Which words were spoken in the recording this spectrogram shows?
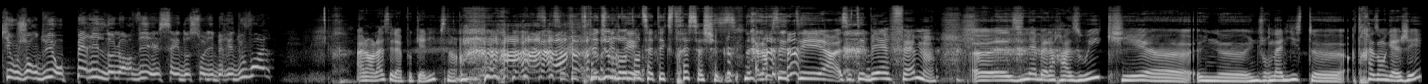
qui, aujourd'hui, au péril de leur vie, essayent de se libérer du voile. Alors là, c'est l'apocalypse. Hein. très dur d'entendre cet extrait, sachez-le. Alors c'était euh, c'était BFM, euh, Zineb El Razoui, qui est euh, une, une, journaliste euh, très engagée.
